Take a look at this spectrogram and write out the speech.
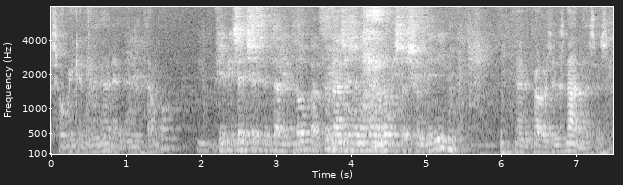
so we can do that in, in the temple? I Wielbiciele się spytali, Prabhupada, co znaczy, że możemy robić to w świątyni? And Prabhupada said, it's not necessary.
